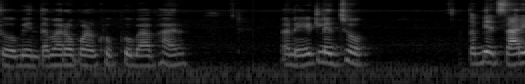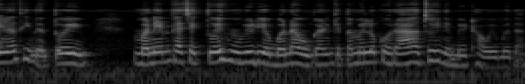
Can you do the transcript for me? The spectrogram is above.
તો બેન, તમારો પણ ખૂબ ખૂબ આભાર. અને એટલે જ જો, તબિયત સારી નથી ને તોય મને એમ થાય છે કે તોય હું વીડિયો બનાવું, કારણ કે તમે લોકો રાહ જોઈને બેઠા હોય બધા.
